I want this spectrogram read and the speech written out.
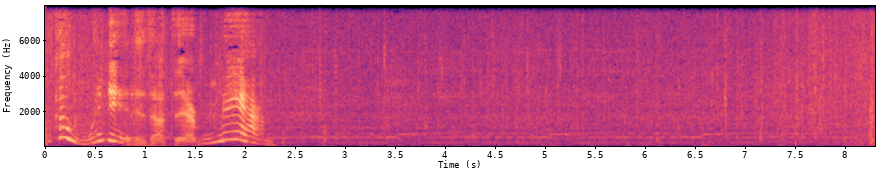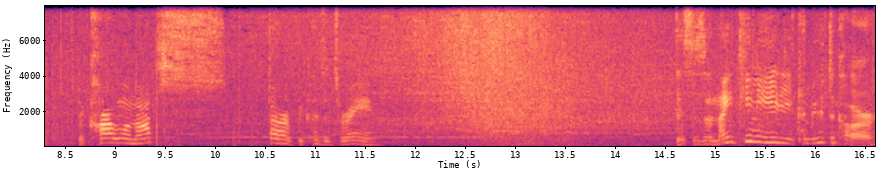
Look how windy it is out there. Man. Car will not start because it's rain. This is a 1980 commuter car.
